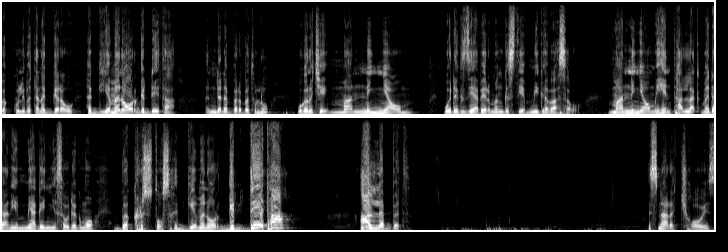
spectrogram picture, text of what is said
በኩል በተነገረው ህግ የመኖር ግዴታ እንደነበረበት ሁሉ ወገኖቼ ማንኛውም ወደ እግዚአብሔር መንግስት የሚገባ ሰው ማንኛውም ይሄን ታላቅ መዳን የሚያገኝ ሰው ደግሞ በክርስቶስ ህግ የመኖር ግዴታ አለበት። it's not choice።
